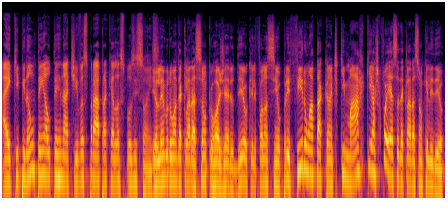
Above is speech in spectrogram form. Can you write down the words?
a equipe não tem alternativas para aquelas posições. Eu lembro uma declaração que o Rogério deu, que ele falou assim: "Eu prefiro um atacante que marque", acho que foi essa a declaração que ele deu,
